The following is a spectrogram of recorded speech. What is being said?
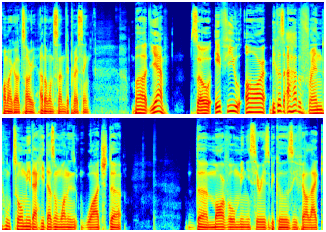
Oh my god, sorry, I don't want to sound depressing. But yeah, so if you are, because I have a friend who told me that he doesn't want to watch the the Marvel miniseries because he felt like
